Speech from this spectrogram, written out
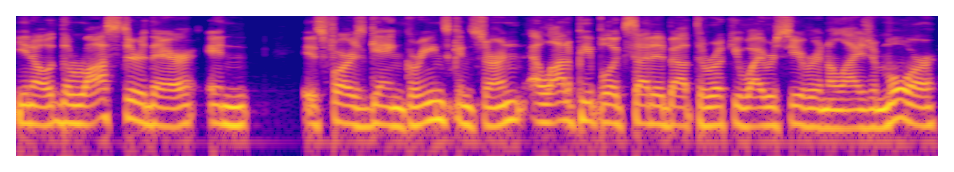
you know the roster there in as far as gang green's concerned. A lot of people excited about the rookie wide receiver and Elijah Moore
